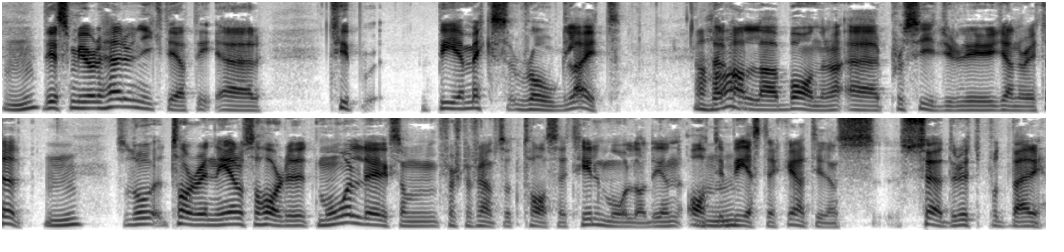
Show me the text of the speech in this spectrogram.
Mm. Det som gör det här unikt är att det är typ BMX roguelite Där Jaha. alla banorna är procedurally generated. Mm. Så då tar du dig ner och så har du ett mål, det är liksom först och främst att ta sig till mål. Då. Det är en A till Mm. B-sträcka hela tiden, söderut på ett berg.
